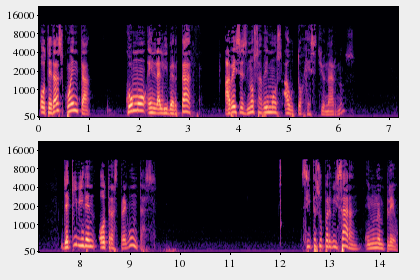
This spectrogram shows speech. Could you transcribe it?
o te das cuenta cómo en la libertad a veces no sabemos autogestionarnos? Y aquí vienen otras preguntas. Si te supervisaran en un empleo,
